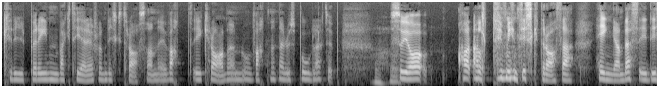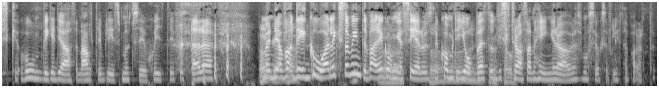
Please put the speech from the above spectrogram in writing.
kryper in bakterier från disktrasan i, vatt, i kranen och vattnet när du spolar typ. Så jag har alltid min disktrasa hängandes i diskhon vilket gör att den alltid blir smutsig och skitig fortare. Men jag bara, det går liksom inte varje gång jag ser den. Så nu kommer till jobbet och disktrasan hänger över så måste jag också flytta på den. Typ.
